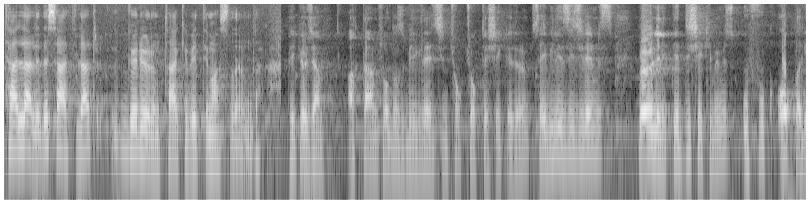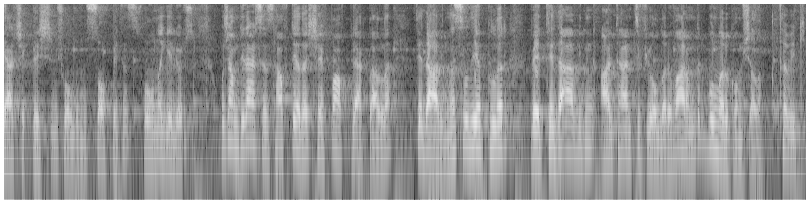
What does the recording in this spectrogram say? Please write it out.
tellerle de selfie'ler görüyorum takip ettiğim hastalarımda. Peki hocam aktarmış olduğunuz bilgiler için çok çok teşekkür ediyorum. Sevgili izleyicilerimiz böylelikle diş hekimimiz Ufuk Ok'la gerçekleştirmiş olduğumuz sohbetin sonuna geliyoruz. Hocam dilerseniz haftaya da şeffaf plaklarla tedavi nasıl yapılır ve tedavinin alternatif yolları var mıdır bunları konuşalım. Tabii ki.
